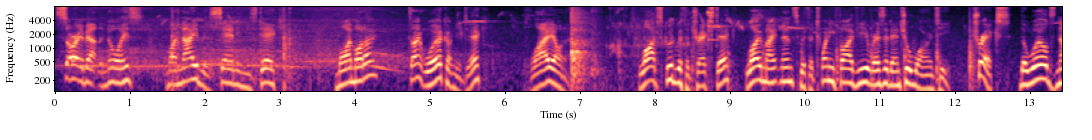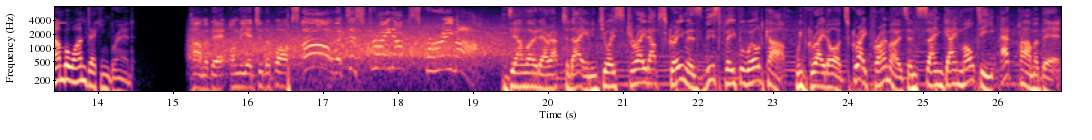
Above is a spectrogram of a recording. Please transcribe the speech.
Sorry about the noise. My neighbour's sanding his deck. My motto don't work on your deck, play on it. Life's good with a Trex deck, low maintenance with a 25 year residential warranty. Trex, the world's number one decking brand. Palmerbet on the edge of the box. Oh, it's a straight up screamer! Download our app today and enjoy straight up screamers this FIFA World Cup with great odds, great promos, and same game multi at Palmerbet.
